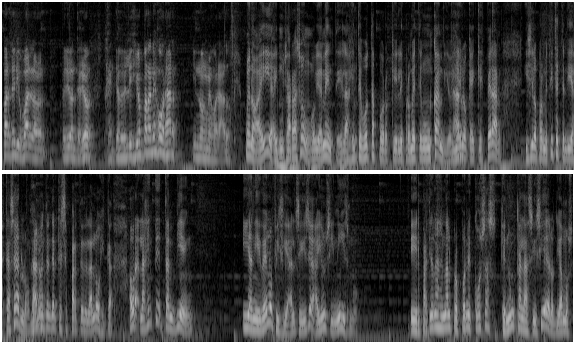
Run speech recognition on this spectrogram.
para ser igual al periodo anterior. La gente lo eligió para mejorar y no han mejorado. Bueno, ahí hay mucha razón, obviamente. La gente vota porque le prometen un cambio y es lo que hay que esperar. Y si lo prometiste, tendrías que hacerlo. Vamos a entender que es parte de la lógica. Ahora, la gente también, y a nivel oficial, se dice, hay un cinismo el Partido Nacional propone cosas que nunca las hicieron, digamos,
